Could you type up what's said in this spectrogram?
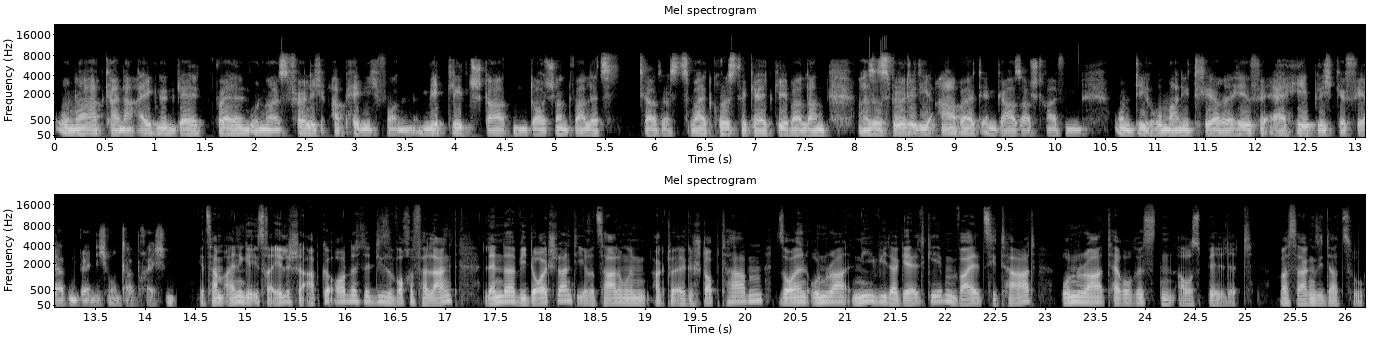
UNRWA hat keine eigenen Geldquellen. UNRWA ist völlig abhängig von Mitgliedstaaten. Deutschland war letztes ja das zweitgrößte Geldgeberland. Also es würde die Arbeit im Gazastreifen und die humanitäre Hilfe erheblich gefährden, wenn nicht unterbrechen. Jetzt haben einige israelische Abgeordnete diese Woche verlangt, Länder wie Deutschland, die ihre Zahlungen aktuell gestoppt haben, sollen UNRWA nie wieder Geld geben, weil, Zitat, UNRWA Terroristen ausbildet. Was sagen Sie dazu?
